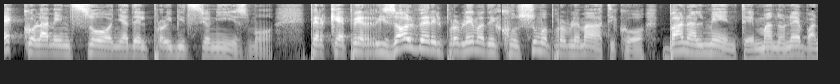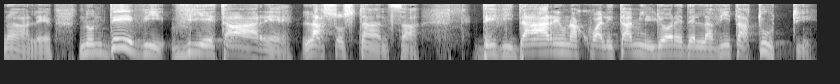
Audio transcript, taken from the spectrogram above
Ecco la menzogna del proibizionismo, perché per risolvere il problema del consumo problematico, banalmente, ma non è banale, non devi vietare la sostanza, devi dare una qualità migliore della vita a tutti.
